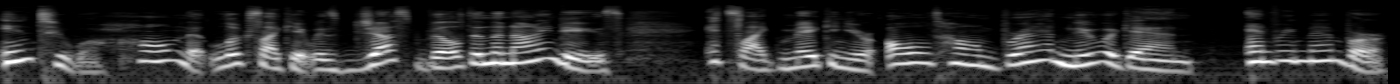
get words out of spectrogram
into a home that looks like it was just built in the 90s. It's like making your old home brand new again. And remember,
